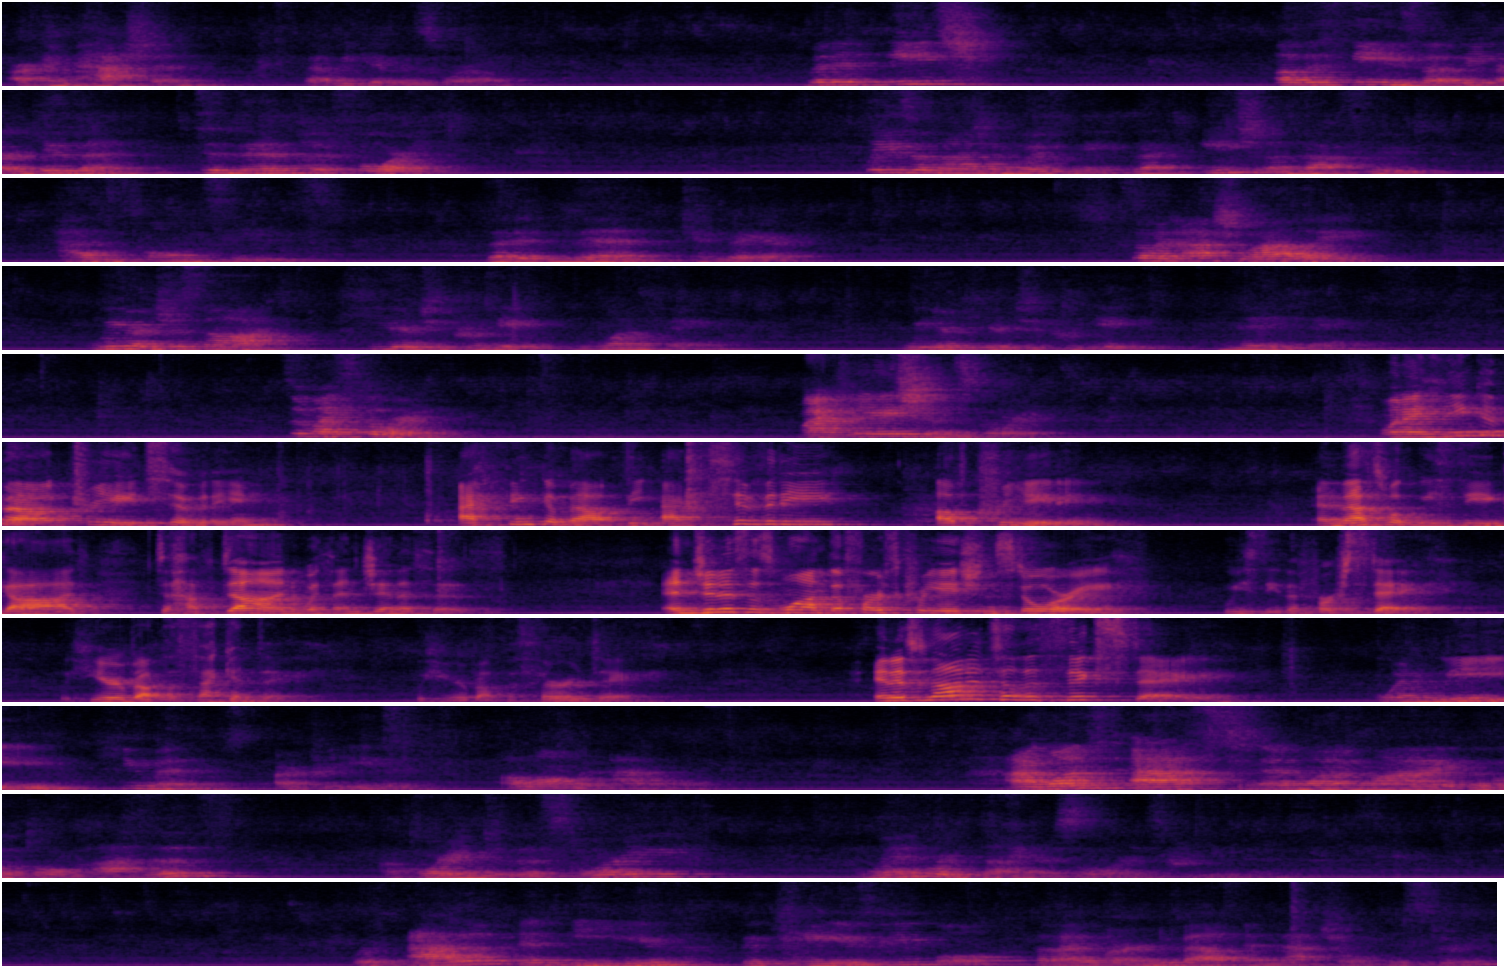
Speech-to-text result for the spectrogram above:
our compassion that we give this world. But in each of the seeds that we are given to then put forth, Please imagine with me that each of that fruit has its own seeds that it then can bear. So, in actuality, we are just not here to create one thing, we are here to create many things. So, my story, my creation story. When I think about creativity, I think about the activity of creating. And that's what we see God to have done within Genesis. In Genesis 1, the first creation story, we see the first day. We hear about the second day. We hear about the third day. And it's not until the sixth day when we, humans, are created along with animals. I once asked in one of my biblical classes, according to the story, when were dinosaurs created? With Adam and Eve, the cave people that I learned about in natural history?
